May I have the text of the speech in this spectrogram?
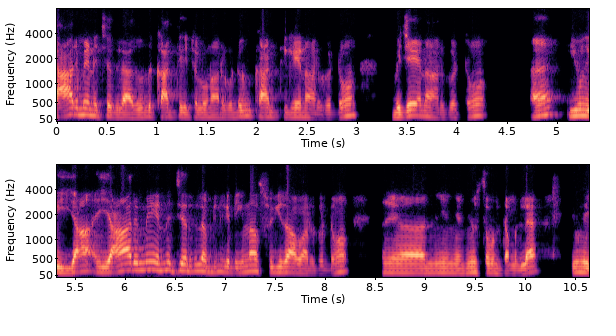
யாருமே நினைச்சதில்லை. அது வந்து கார்த்திகை செல்வனா இருக்கட்டும் கார்த்திகேயனா இருக்கட்டும் விஜயனா இருக்கட்டும் இவங்க யா யாருமே என்ன செய்யறதில்ல அப்படின்னு கேட்டீங்கன்னா சுகிதாவா இருக்கட்டும் நீங்க நியூஸ் செவன் தமிழ்ல இவங்க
